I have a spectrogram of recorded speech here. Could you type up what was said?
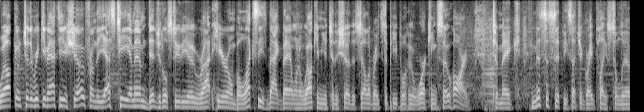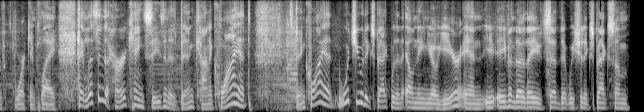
Welcome to the Ricky Mathews Show from the STMM Digital Studio right here on Biloxi's Back Bay. I want to welcome you to the show that celebrates the people who are working so hard to make Mississippi such a great place to live, work, and play. Hey, listen, the hurricane season has been kind of quiet. It's been quiet, which you would expect with an El Nino year. And even though they said that we should expect some,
